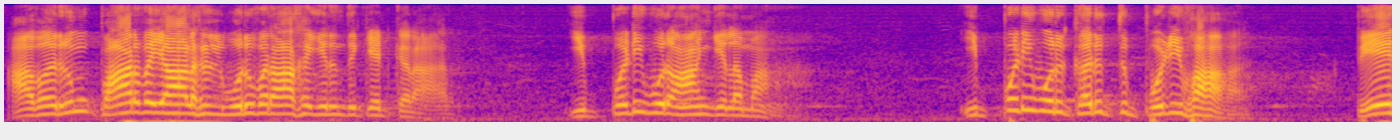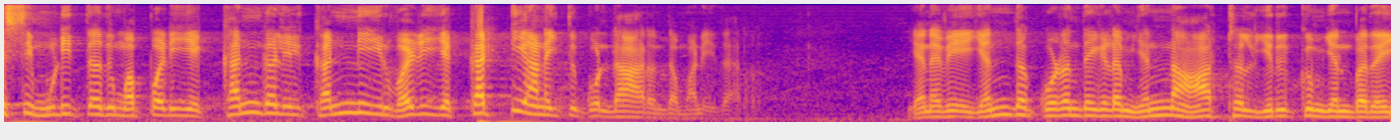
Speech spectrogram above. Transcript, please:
அவரும் பார்வையாளர்கள் ஒருவராக இருந்து கேட்கிறார். இப்படி ஒரு ஆங்கிலமா? இப்படி ஒரு கருத்து பொழிவா? பேசி முடித்ததும் அப்படியே கண்களில் கண்ணீர் வழிய கட்டி அணைத்து கொண்டார் அந்த மனிதர். எனவே எந்த குழந்தையிடம் என்ன ஆற்றல் இருக்கும் என்பதை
